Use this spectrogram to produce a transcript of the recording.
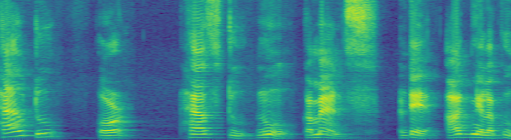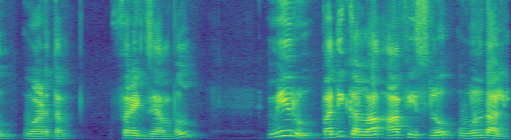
Have to or has to ను కమాండ్స్ అంటే ఆజ్ఞలకు వాడతాం. ఫర్ ఎగ్జాంపుల్ మీరు పది కల్లా ఆఫీస్లో ఉండాలి.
